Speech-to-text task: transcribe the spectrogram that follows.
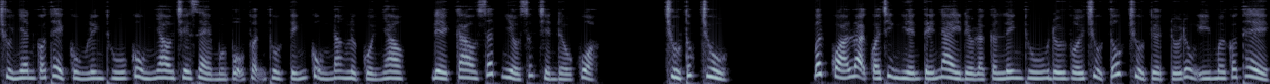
chủ nhân có thể cùng linh thú cùng nhau chia sẻ một bộ phận thuộc tính cùng năng lực của nhau, đề cao rất nhiều sức chiến đấu của chủ túc chủ. Bất quá loại quá trình hiến tế này đều là cần linh thú đối với chủ túc chủ tuyệt đối đồng ý mới có thể,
